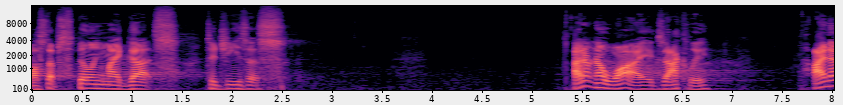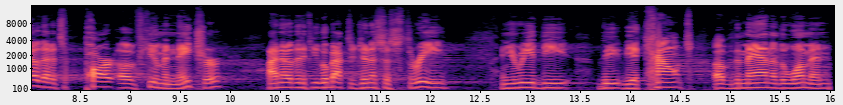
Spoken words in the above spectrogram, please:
I'll stop spilling my guts to Jesus. I don't know why exactly. I know that it's part of human nature. I know that if you go back to Genesis 3 and you read the, the, the account of the man and the woman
